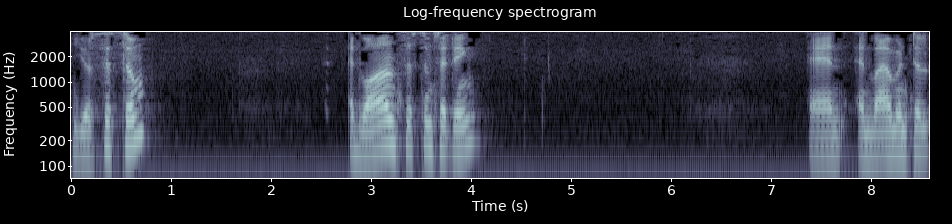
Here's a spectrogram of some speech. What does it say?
your system advanced system setting and environmental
